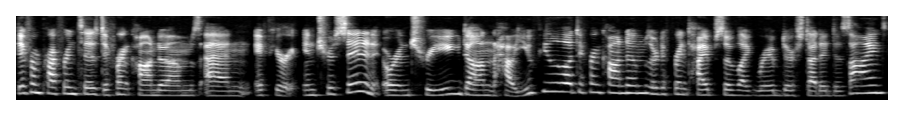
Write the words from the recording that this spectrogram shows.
different preferences, different condoms, and if you're interested or intrigued on how you feel about different condoms or different types of like ribbed or studded designs,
